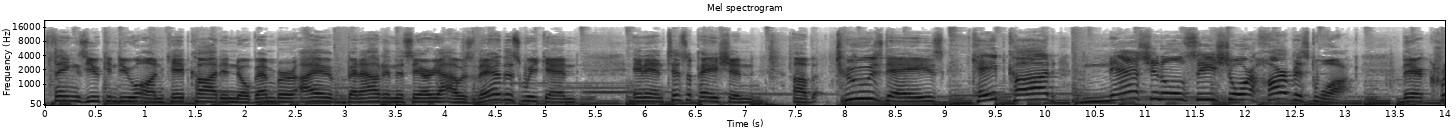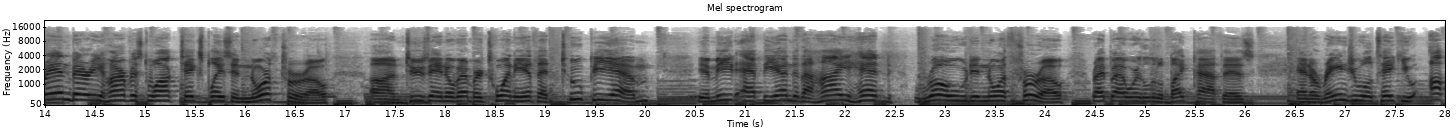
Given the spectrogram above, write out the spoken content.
things you can do on Cape Cod in November. I have been out in this area. I was there this weekend in anticipation of Tuesday's Cape Cod National Seashore Harvest Walk. Their Cranberry Harvest Walk takes place in North Truro on Tuesday, November 20th at 2 p.m. You meet at the end of the High Head Road in North Truro, right by where the little bike path is, and a ranger will take you up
